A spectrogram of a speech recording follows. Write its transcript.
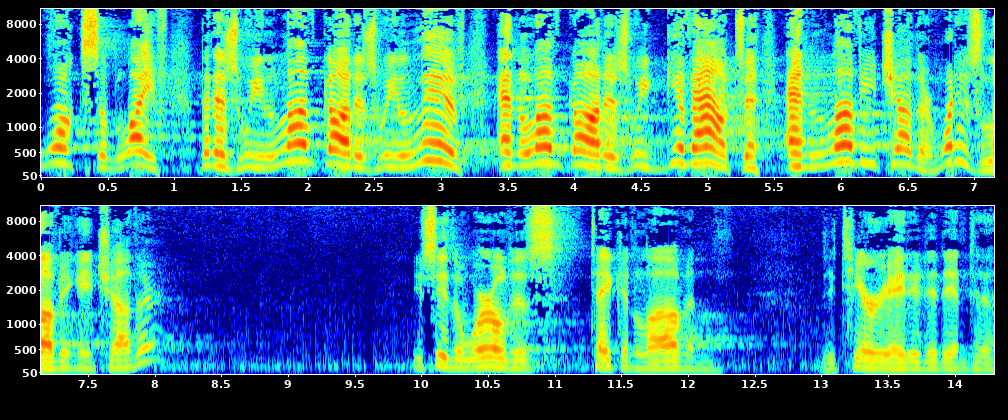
walks of life. That as we love God, as we live and love God, as we give out and love each other. What is loving each other? You see, the world has taken love and deteriorated it into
